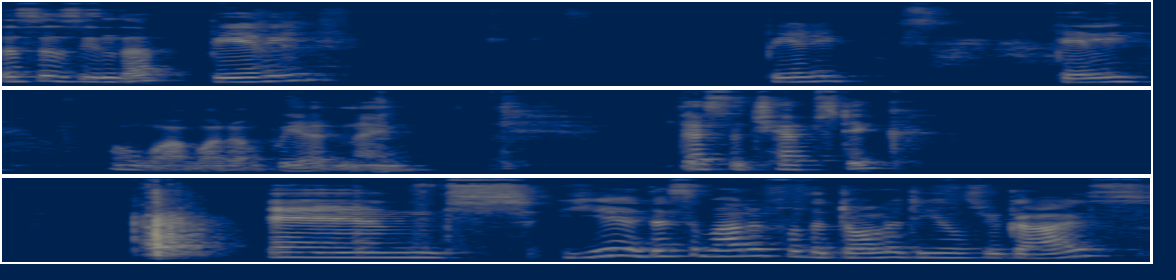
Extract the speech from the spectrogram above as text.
This is in the berry, berry, belly. Oh wow, what a weird name. That's the chapstick. And yeah, that's about it for the dollar deals, you guys.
